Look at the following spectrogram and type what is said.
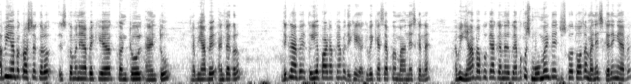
अभी यहाँ पे क्रॉस चेक करो। इसको मैंने यहाँ पे किया कंट्रोल एंड टू अभी यहाँ पे एंटर करो। दिख रहा है यहाँ पे? तो ये पार्ट आपको यहाँ पे दिखेगा कि भाई कैसे आपको मैनेज करना है। अभी यहाँ पे आपको क्या करना है? देखो, यहाँ पे कुछ मूवमेंट है जिसको थोड़ा सा मैनेज करेंगे यहाँ पे।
